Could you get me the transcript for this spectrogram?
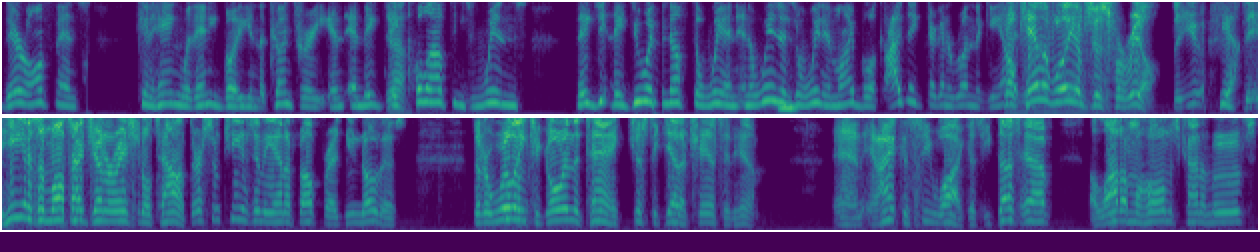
their offense can hang with anybody in the country, and and they, yeah. they pull out these wins they they do enough to win, and a win is a win in my book. I think they're going to run the game. No, Caleb Williams is for real. The, you, yeah, the, he is a multi generational talent. There are some teams in the NFL, Fred. You know this, that are willing to go in the tank just to get a chance at him, and and I can see why because he does have a lot of Mahomes kind of moves.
